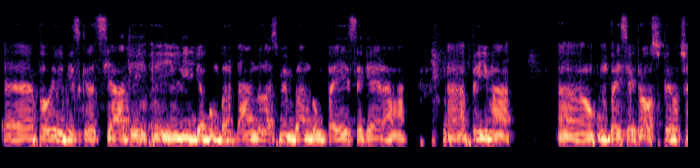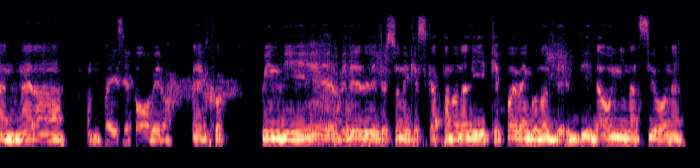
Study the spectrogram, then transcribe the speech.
eh, poveri disgraziati in Libia bombardandola, smembrando un paese che era eh, prima eh, un paese prospero, cioè non era un paese povero. Ecco. Quindi eh, vedere delle persone che scappano da lì, che poi vengono da ogni nazione,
